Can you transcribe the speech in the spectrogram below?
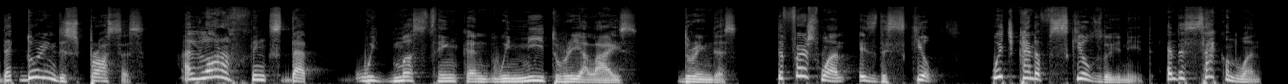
that during this process, a lot of things that we must think and we need to realize during this. The first one is the skills. Which kind of skills do you need? And the second one,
